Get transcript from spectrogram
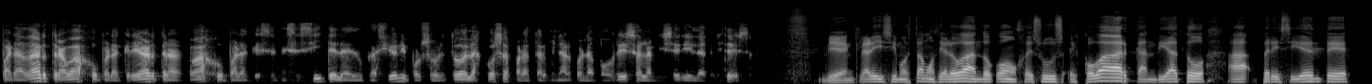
para dar trabajo, para crear trabajo, para que se necesite la educación y por sobre todas las cosas para terminar con la pobreza, la miseria y la tristeza. Bien, clarísimo. Estamos dialogando con Jesús Escobar, candidato a presidente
